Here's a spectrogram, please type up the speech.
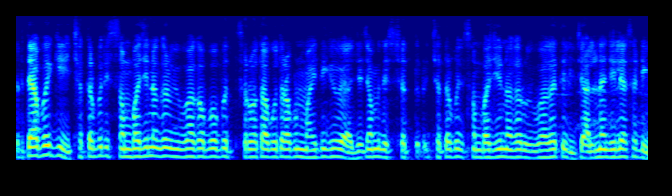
तर त्यापैकी छत्रपती संभाजीनगर विभागाबाबत सर्वात अगोदर आपण माहिती घेऊया ज्याच्यामध्ये छत्र छत्रपती संभाजीनगर विभागातील जालना जिल्ह्यासाठी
